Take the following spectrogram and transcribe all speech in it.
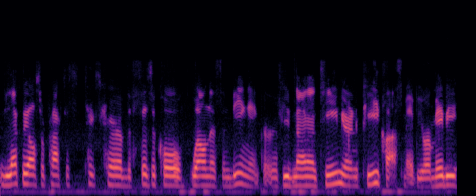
luckily also practice takes care of the physical wellness and being anchor. If you're not on a team, you're in a PE class maybe, or maybe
